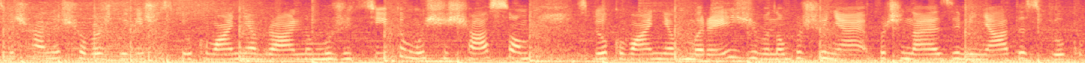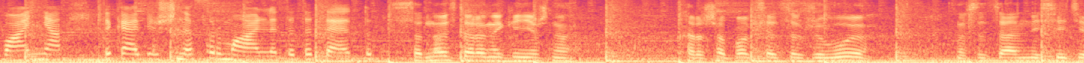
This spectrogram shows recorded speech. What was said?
звичайно, що важливіше спілкування в реальному житті, тому що з часом спілкування в мережі воно починає починає заміняти спілкування таке більш неформальне, тет-а-тет. Тобто С одной стороны, конечно, хорошо пообщаться вживую, но в социальной сети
